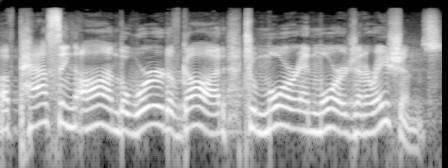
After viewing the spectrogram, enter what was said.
of passing on the Word of God to more and more generations.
